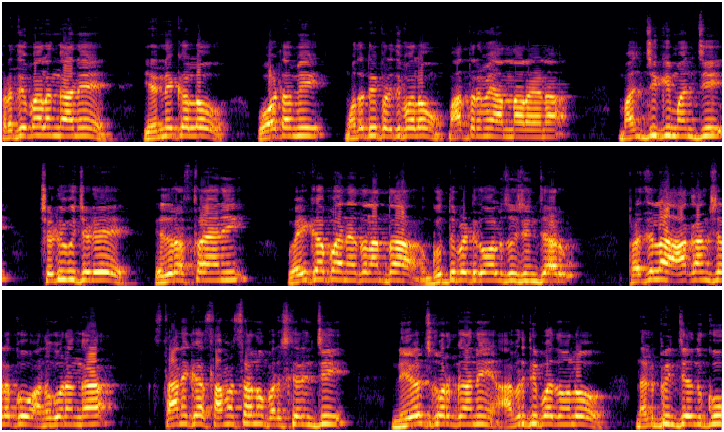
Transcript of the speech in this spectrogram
ప్రతిఫలంగానే ఎన్నికల్లో ఓటమి మొదటి ప్రతిఫలం మాత్రమే అన్నారు ఆయన. మంచికి మంచి చెడుకు చెడే ఎదురొస్తాయని వైకాపా నేతలంతా గుర్తుపెట్టుకోవాలని సూచించారు. ప్రజల ఆకాంక్షలకు అనుగుణంగా స్థానిక సమస్యలను పరిష్కరించి నియోజకవర్గాన్ని అభివృద్ధి పదంలో నడిపించేందుకు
